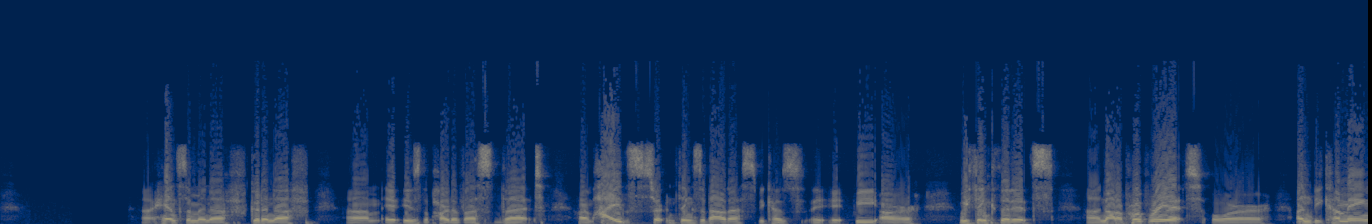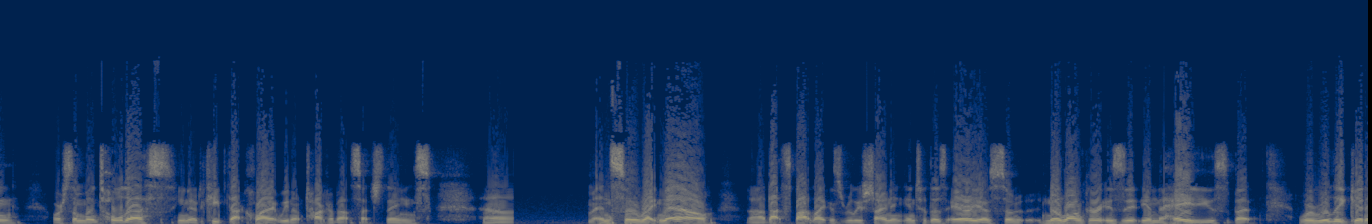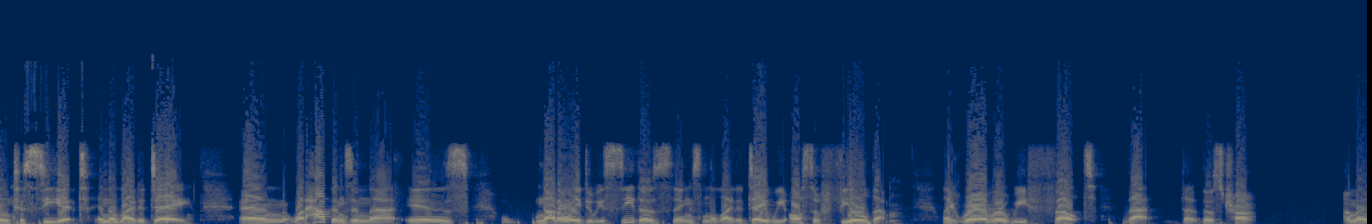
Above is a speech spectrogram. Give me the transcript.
uh, handsome enough, good enough, Um, it is the part of us that um, hides certain things about us because it, it, we are we think that it's uh, not appropriate or unbecoming or someone told us you know to keep that quiet. We don't talk about such things. Um, and so right now, uh, that spotlight is really shining into those areas. So no longer is it in the haze, but we're really getting to see it in the light of day. And what happens in that is not only do we see those things in the light of day, we also feel them. Like wherever we felt that, that those traumas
